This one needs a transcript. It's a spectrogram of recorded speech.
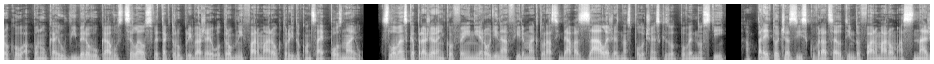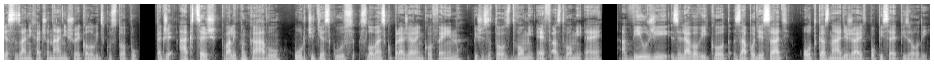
rokov a ponúkajú výberovú kávu z celého sveta, ktorú privážajú od drobných farmárov, ktorých dokonca aj poznajú. Slovenská pražiareň Kofeín je rodinná firma, ktorá si dáva záležať na spoločenskej zodpovednosti a preto čas zisku vracajú týmto farmárom a snažia sa zanechať čo najnižšiu ekologickú stopu. Takže ak chceš kvalitnú kávu, určite skús slovenskú pražiareň Kofeín, píše sa to s dvomi F a s dvomi E a využij zľavový kód ZAPO10, odkaz nájdeš aj v popise epizódy.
